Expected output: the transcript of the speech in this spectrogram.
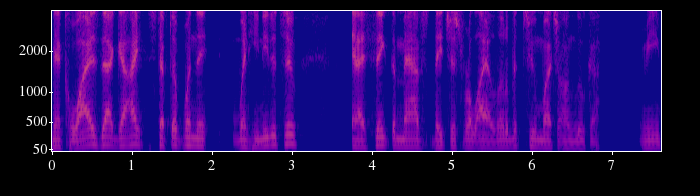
man, Kawhi is that guy, stepped up when they when he needed to. And I think the Mavs, they just rely a little bit too much on Luka. I mean,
